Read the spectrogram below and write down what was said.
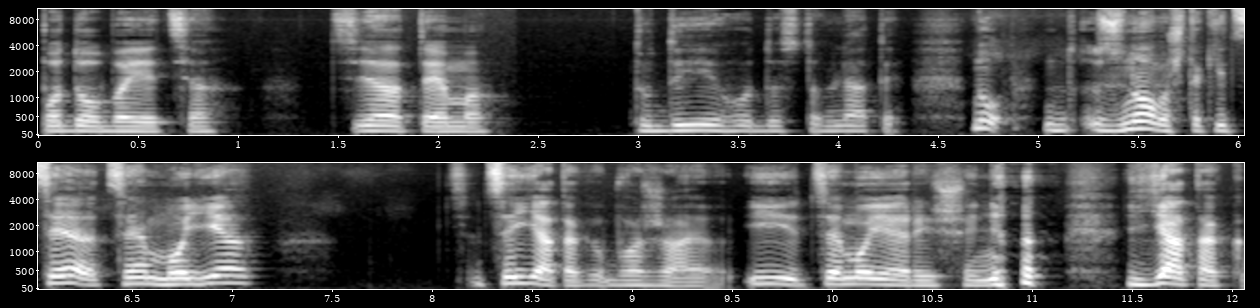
подобається, ця тема. Туди його доставляти. Ну, знову ж таки, це, це моє. Це я так вважаю. І це моє рішення. Я так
